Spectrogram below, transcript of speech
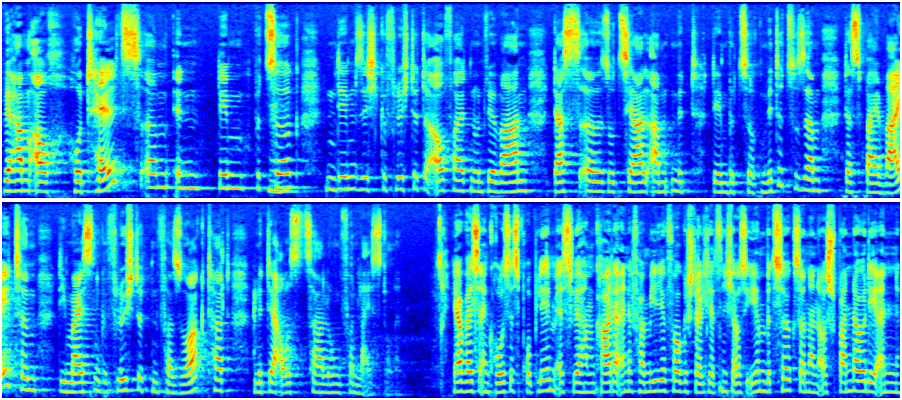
Wir haben auch Hotels ähm, in dem Bezirk, mhm. in dem sich Geflüchtete aufhalten. Und wir waren das äh, Sozialamt mit dem Bezirk Mitte zusammen, das bei weitem die meisten Geflüchteten versorgt hat mit der Auszahlung von Leistungen. Ja, weil es ein großes Problem ist. Wir haben gerade eine Familie vorgestellt, jetzt nicht aus Ihrem Bezirk, sondern aus Spandau, die eine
